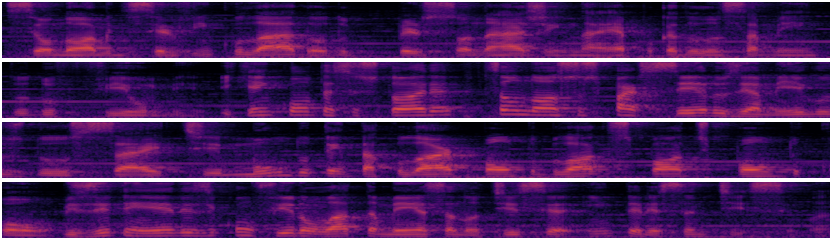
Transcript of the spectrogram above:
seu nome de ser vinculado ao do personagem na época do lançamento do filme. E quem conta essa história são nossos parceiros e amigos do site mundotentacular.blogspot.com. Visitem eles e confiram lá também essa notícia interessantíssima.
